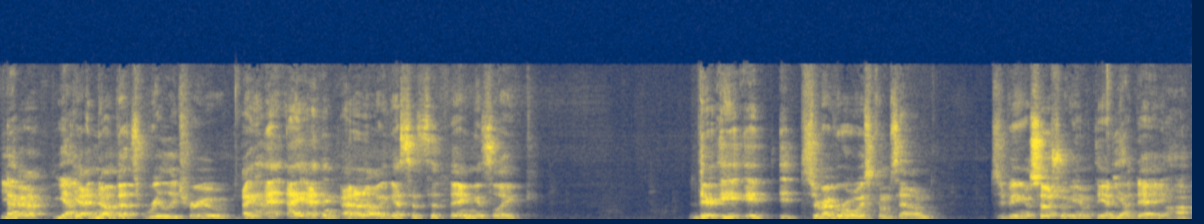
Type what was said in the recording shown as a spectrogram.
Yeah, Yeah. yeah. No, that's really true. I, I, I think I don't know. I guess that's the thing. Is like there. It, it, it Survivor always comes down to being a social game at the end Yeah. of the day. Uh-huh.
